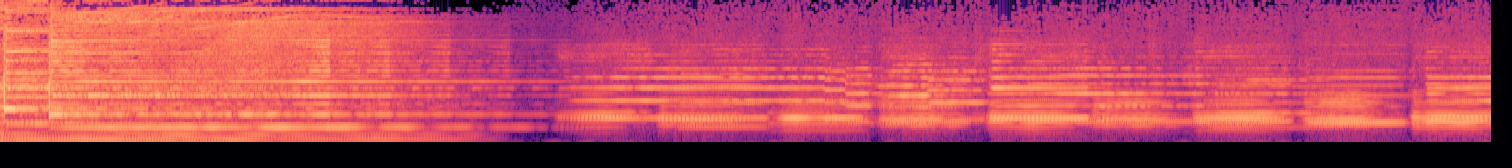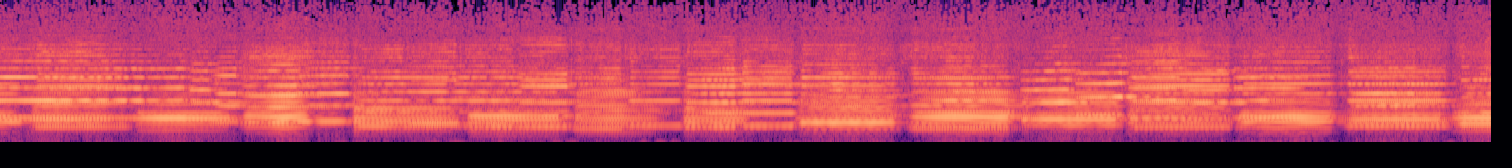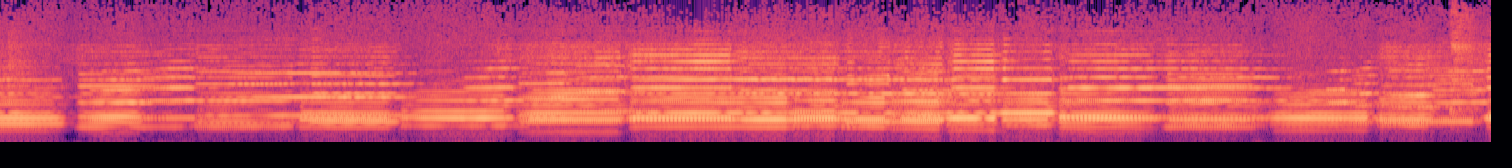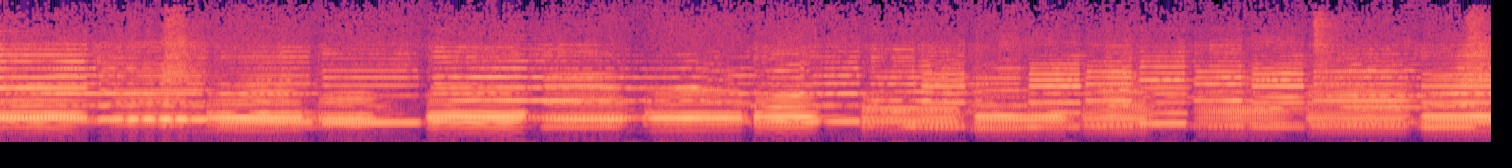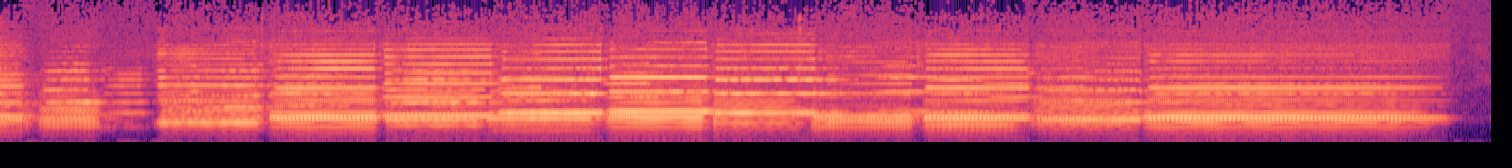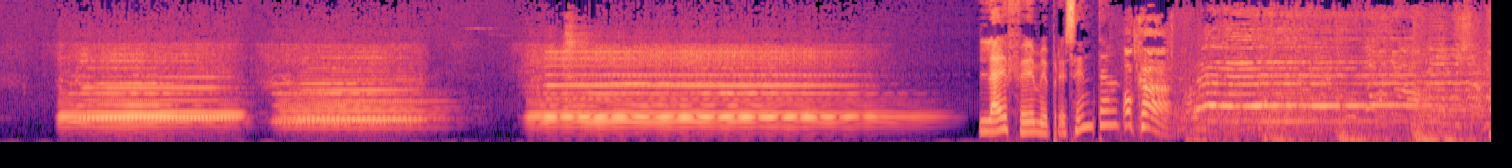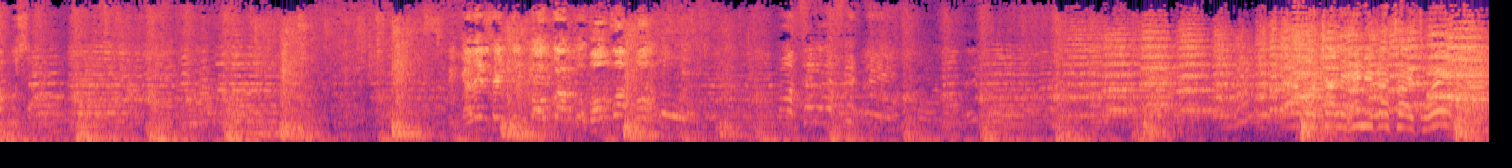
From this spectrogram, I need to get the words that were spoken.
La FM presenta. ¡Oscar! Venga de frente poco a poco, poco a poco. Vamos a echarle genio y cacha a esto, ¿eh?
